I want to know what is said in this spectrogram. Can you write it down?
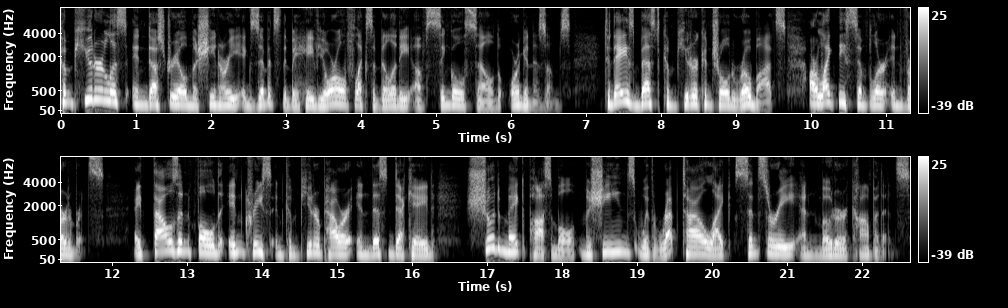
Computerless industrial machinery exhibits the behavioral flexibility of single celled organisms. Today's best computer controlled robots are like the simpler invertebrates. A thousand-fold increase in computer power in this decade should make possible machines with reptile like sensory and motor competence.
